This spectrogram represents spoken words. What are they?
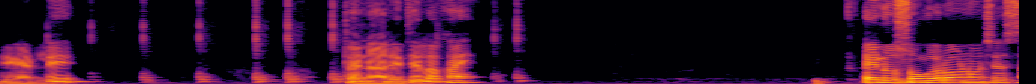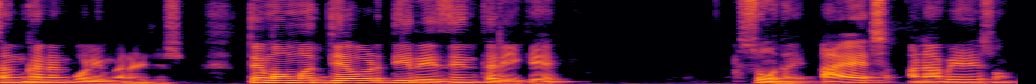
ડીએડ લઈ તો એના રીતે લખાય. એનું શું કરવાનું છે? સંઘનન પોલિમરાઇઝેશન. તેમાં મધ્યવર્તી રેઝિન તરીકે શું થાય? આએચ અને આપી દઈશું.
